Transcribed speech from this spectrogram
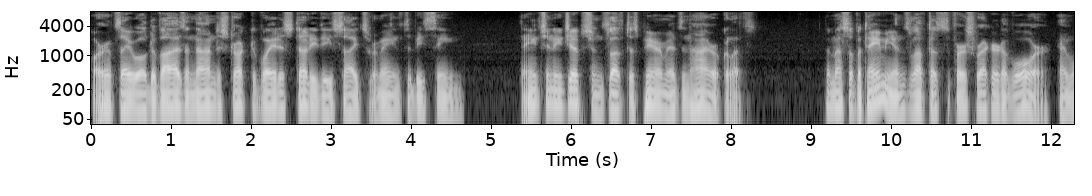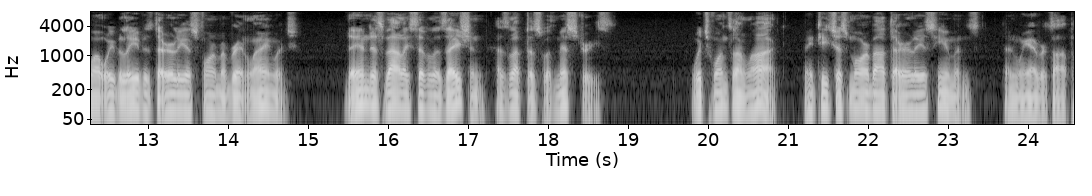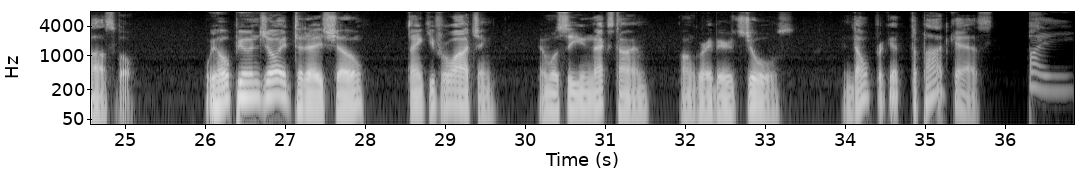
or if they will devise a non-destructive way to study these sites remains to be seen. The ancient Egyptians left us pyramids and hieroglyphs. The Mesopotamians left us the first record of war and what we believe is the earliest form of written language. The Indus Valley civilization has left us with mysteries, which once unlocked may teach us more about the earliest humans than we ever thought possible. We hope you enjoyed today's show. Thank you for watching, and we'll see you next time on Greybeard's Jewels. And don't forget the podcast. Bye.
